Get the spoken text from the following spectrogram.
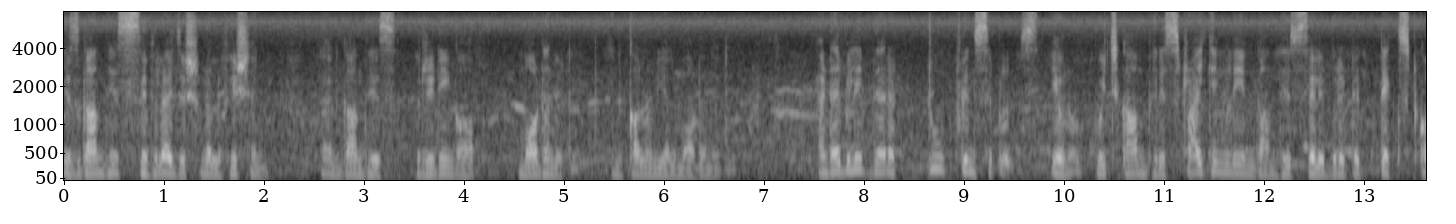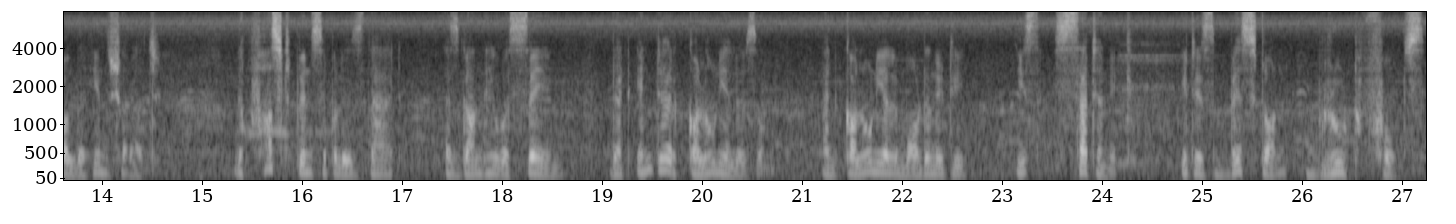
is Gandhi's civilizational vision and Gandhi's reading of modernity and colonial modernity. And I believe there are two principles, you know, which come very strikingly in Gandhi's celebrated text called the Hind Swaraj. The first principle is that, as Gandhi was saying, that entire colonialism and colonial modernity is satanic. It is based on brute force.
